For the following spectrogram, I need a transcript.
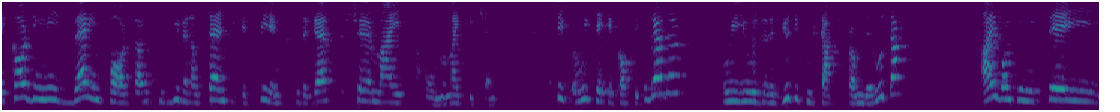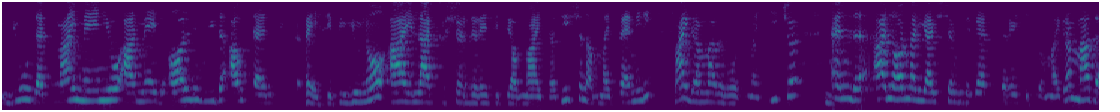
according me it's very important to give an authentic experience to the guest share my home my kitchen people we take a coffee together we use the beautiful cup from Deruta i want to say you that my menu are made only with authentic recipe you know? I like to share the recipe of my tradition of my family. My grandmother was my teacher mm. and uh, i normally i share with the guests the recipe of my grandmother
